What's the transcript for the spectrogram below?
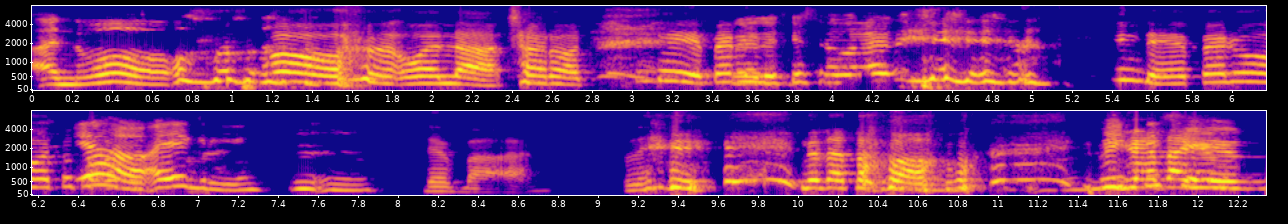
ano. oh, wala. Charot. Hindi, pero lagot ka sa mga Hindi, pero totoo. Yeah, I agree. Mm-mm. 'Di ba? Natatawa ako. bigla tayo,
